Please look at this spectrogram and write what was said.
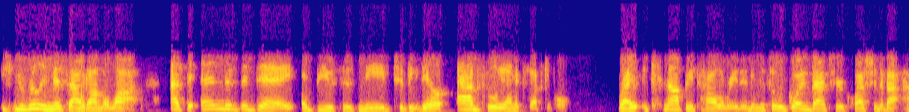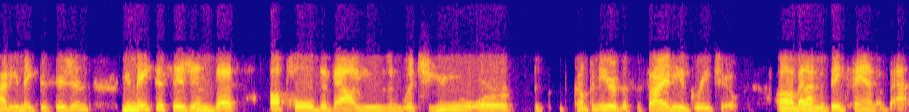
you really miss out on a lot at the end of the day abuses need to be they're absolutely unacceptable right it cannot be tolerated and so going back to your question about how do you make decisions you make decisions that uphold the values in which you or the company or the society agree to. Um, and I'm a big fan of that.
